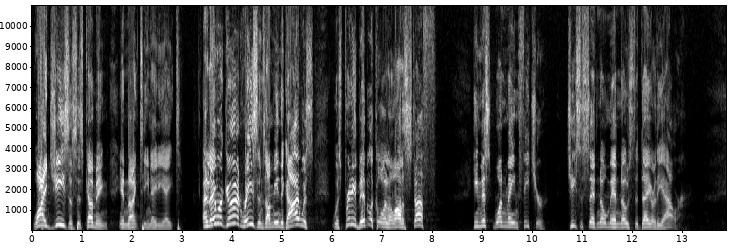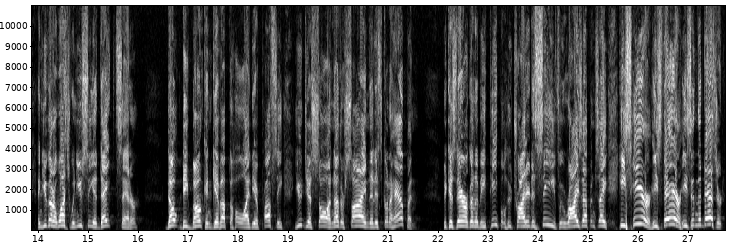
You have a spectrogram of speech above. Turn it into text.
why Jesus is coming in 1988. And they were good reasons. I mean, the guy was, was pretty biblical in a lot of stuff. He missed one main feature. Jesus said, No man knows the day or the hour. And you got to watch when you see a date setter, don't debunk and give up the whole idea of prophecy. You just saw another sign that it's going to happen. Because there are going to be people who try to deceive, who rise up and say, He's here, He's there, He's in the desert.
